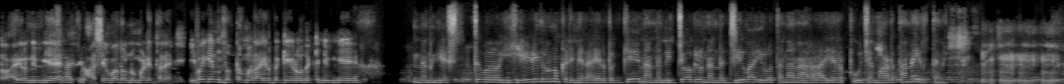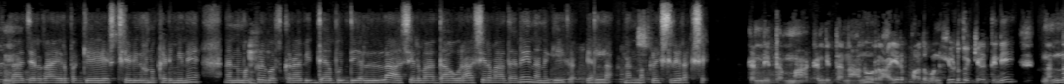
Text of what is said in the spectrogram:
ರಾಯರ್ ನಿಮ್ಗೆ. ಆಶೀರ್ವಾದವನ್ನು ಮಾಡಿದ್ದಾರೆ. ಇವಾಗ ಏನ್ ರಾಯರ್ ಬಗ್ಗೆ ಹೇಳೋದಕ್ಕೆ ನಿಮ್ಗೆ? ನನ್ಗೆ ಎಷ್ಟು ಹೇಳಿದ್ರು ಕಡಿಮೆ ರಾಯರ ಬಗ್ಗೆ. ನನ್ನ ನಿಜವಾಗ್ಲೂ ನನ್ನ ಜೀವ ಇರೋ ತನ ನಾ ರಾಯರ ಪೂಜೆ ಮಾಡ್ತಾನೆ ಇರ್ತೇನೆ. ರಾಜರ, ರಾಯರ ಬಗ್ಗೆ ಎಷ್ಟ್ ಹೇಳಿದ್ರು ಕಡಿಮೆನೆ. ನನ್ನ ಮಕ್ಕಳಿಗೋಸ್ಕರ ವಿದ್ಯಾ, ಬುದ್ಧಿ ಎಲ್ಲಾ ಆಶೀರ್ವಾದ, ಅವ್ರ ಆಶೀರ್ವಾದನೇ ನನಗೀಗ ಎಲ್ಲ. ನನ್ ಶ್ರೀ ಶ್ರೀರಕ್ಷೆ ಖಂಡಿತಮ್ಮ, ಖಂಡಿತ. ನಾನು ರಾಯರ ಪಾದವನ್ನು ಹಿಡಿದು ಕೇಳ್ತೀನಿ. ನನ್ನ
